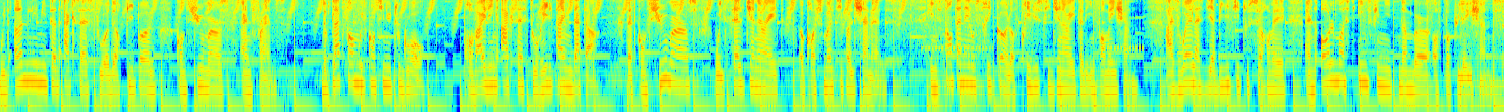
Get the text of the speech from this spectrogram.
with unlimited access to other people, consumers, and friends. The platform will continue to grow, providing access to real time data that consumers will self generate across multiple channels, instantaneous recall of previously generated information, as well as the ability to survey an almost infinite number of populations.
